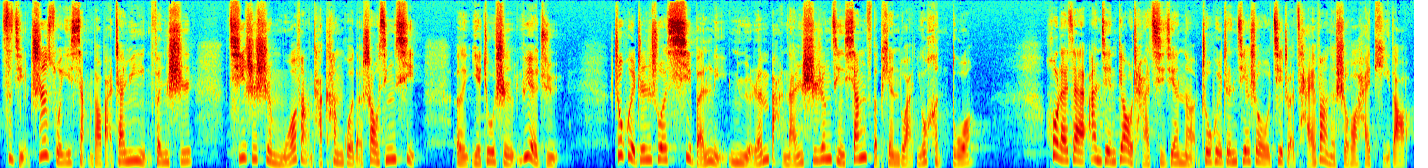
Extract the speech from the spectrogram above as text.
自己之所以想到把詹云颖分尸，其实是模仿他看过的绍兴戏，呃，也就是越剧。周慧珍说，戏本里女人把男尸扔进箱子的片段有很多。后来在案件调查期间呢，周慧珍接受记者采访的时候还提到，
